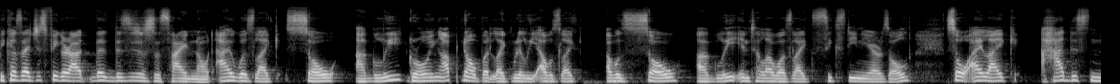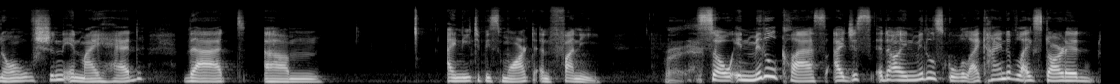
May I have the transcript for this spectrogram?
Because I just figured out that this is just a side note. I was like so ugly growing up. No, but like really, I was like, I was so ugly until I was like 16 years old. So I like had this notion in my head that um, I need to be smart and funny. Right. So in middle class, I just in middle school, I kind of like started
